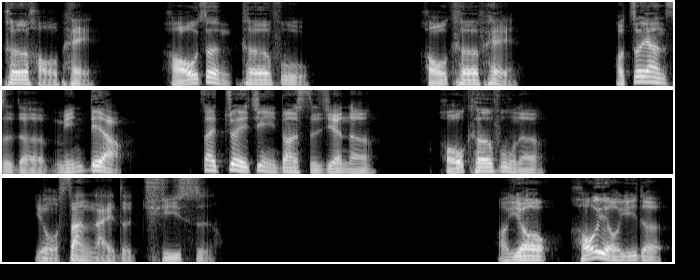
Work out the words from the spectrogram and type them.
柯侯配、侯正柯副、侯柯配，哦，这样子的民调，在最近一段时间呢，侯柯副呢有上来的趋势。哦，有侯友谊的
